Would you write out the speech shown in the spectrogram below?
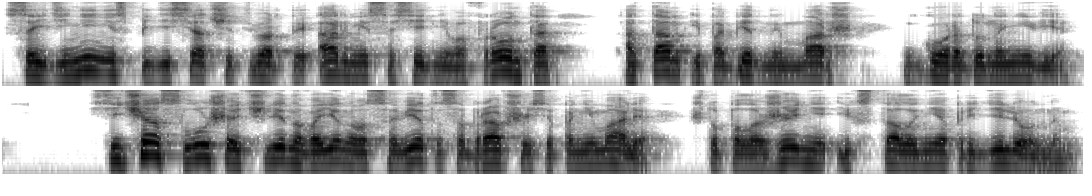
соединение с 54-й армией соседнего фронта, а там и победный марш к городу на Неве. Сейчас, слушая члена военного совета, собравшиеся понимали, что положение их стало неопределенным.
